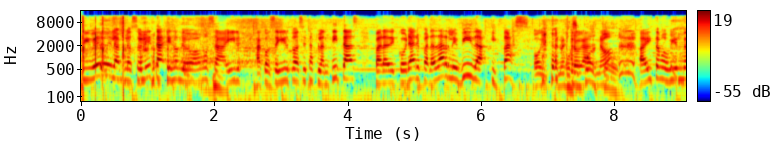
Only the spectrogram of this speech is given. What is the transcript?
Vivero de la Plazoleta es donde vamos a ir a conseguir todas estas plantitas para decorar, para darle vida y paz hoy a nuestro hogar, ¿no? Ahí estamos viendo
